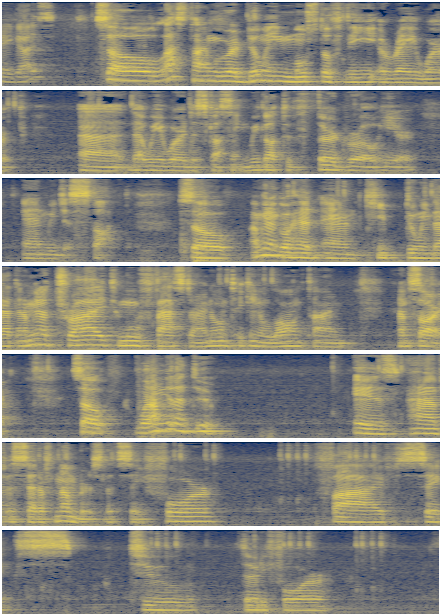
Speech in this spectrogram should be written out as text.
Hey guys, so last time we were doing most of the array work uh, that we were discussing. We got to the third row here and we just stopped. So I'm gonna go ahead and keep doing that and I'm gonna try to move faster. I know I'm taking a long time. I'm sorry. So what I'm gonna do is have a set of numbers. Let's say 4, 5, 6, 2, 34,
